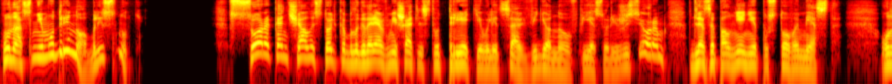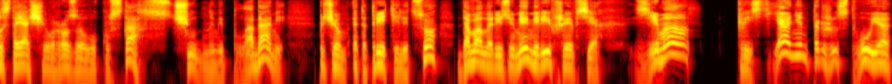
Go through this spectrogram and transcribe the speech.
у нас не мудрено блеснуть». Ссора кончалась только благодаря вмешательству третьего лица, введенного в пьесу режиссером для заполнения пустого места. У настоящего розового куста с чудными плодами, причем это третье лицо давало резюме, мирившее всех. «Зима!» Крестьянин, торжествуя,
